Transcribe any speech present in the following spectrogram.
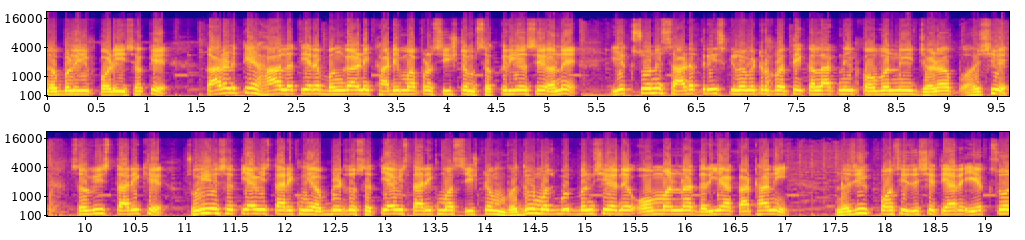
નબળી પડી શકે. કારણ કે હાલ અત્યારે બંગાળની ખાડીમાં પણ સિસ્ટમ સક્રિય છે અને એકસો ને સાડત્રીસ કિલોમીટર પ્રતિ કલાકની પવનની ઝડપ હશે. છવ્વીસ તારીખે જોઈએ સત્યાવીસ તારીખની અપડેટ, તો સત્યાવીસ તારીખમાં સિસ્ટમ વધુ મજબૂત બનશે અને ઓમાનના દરિયાકાંઠાની નજીક પહોંચી જશે ત્યારે એકસો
